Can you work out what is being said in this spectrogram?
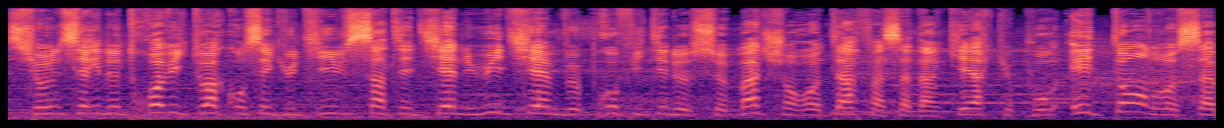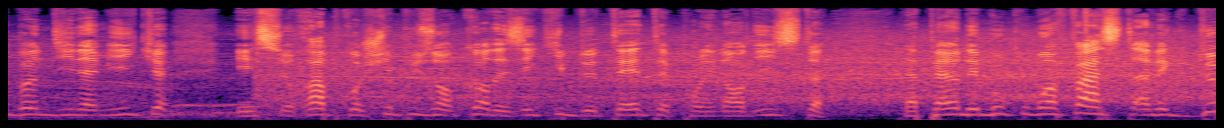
Sur une série de 3 victoires consécutives, Saint-Etienne 8ème veut profiter de ce match en retard face à Dunkerque pour étendre sa bonne dynamique et se rapprocher plus encore des équipes de tête pour les nordistes. La période est beaucoup moins faste avec 2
